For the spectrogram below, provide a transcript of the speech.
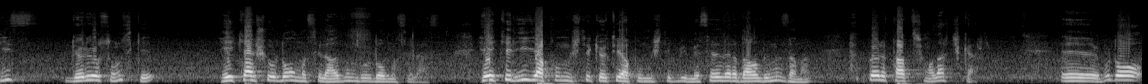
biz görüyorsunuz ki heykel şurada olması lazım, burada olması lazım. Heykel iyi yapılmıştı, kötü yapılmıştı gibi meselelere daldığımız zaman hep böyle tartışmalar çıkar. E, burada o-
